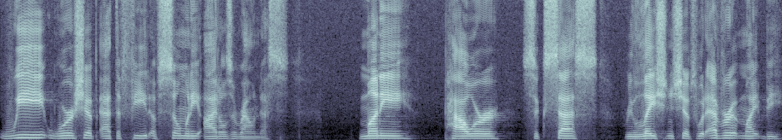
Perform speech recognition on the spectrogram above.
we worship at the feet of so many idols around us money, power, success, relationships, whatever it might be.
